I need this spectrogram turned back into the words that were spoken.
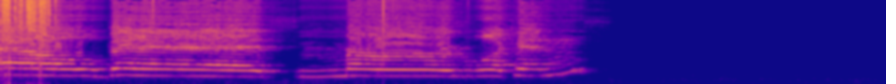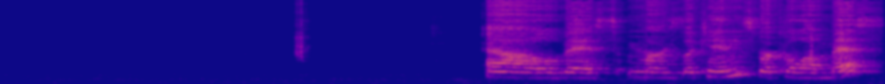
Elvis Merzlikins. Elvis Merzlikins for Columbus.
